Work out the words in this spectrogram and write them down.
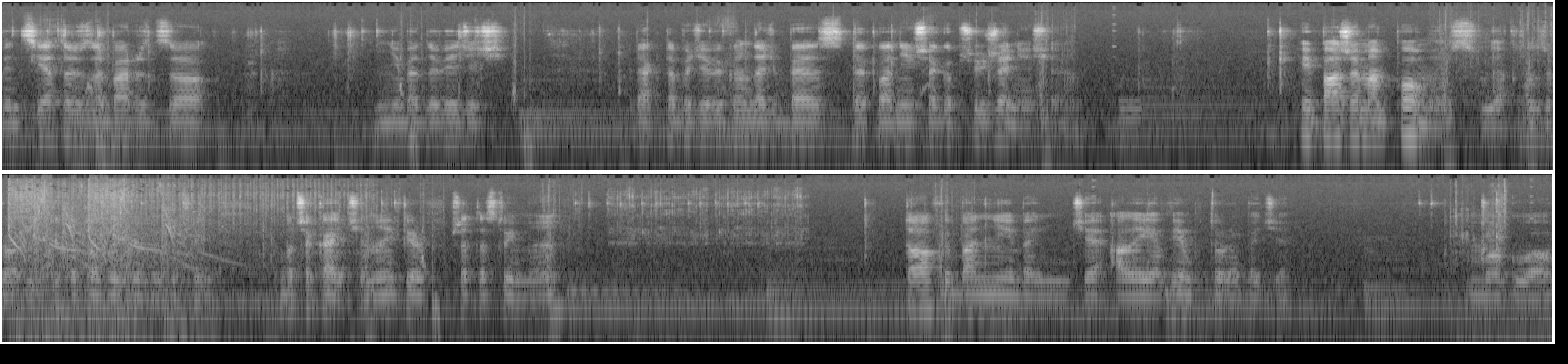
Więc ja też za bardzo nie będę wiedzieć, jak to będzie wyglądać bez dokładniejszego przyjrzenia się. Chyba, że mam pomysł, jak to zrobić, tylko to wyjdzie wyrzucił. Bo czekajcie, najpierw przetestujmy. To chyba nie będzie, ale ja wiem, które będzie mogło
